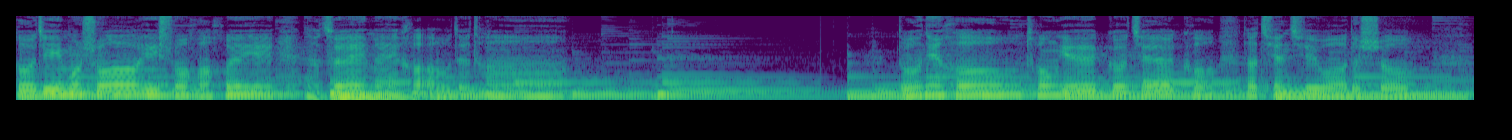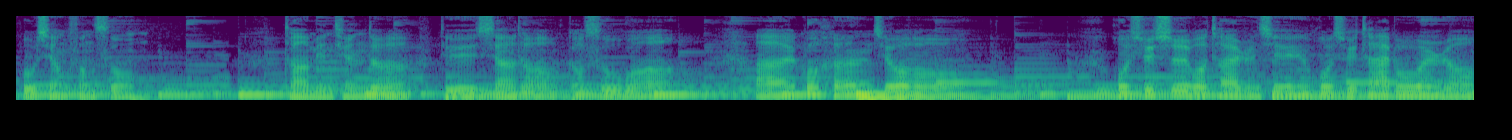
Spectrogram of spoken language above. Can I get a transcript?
和寂寞说一说话，回忆那最美好的他。多年后，同一个街口，他牵起我的手，不想放松。他腼腆的低下头，告诉我，爱过很久。或许是我太任性，或许太不温柔，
